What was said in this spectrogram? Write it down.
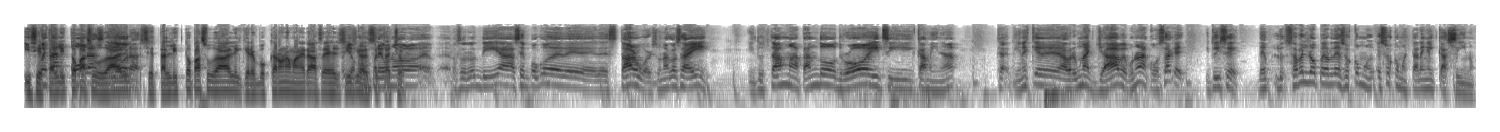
y si estás listo para sudar, si estás listo para sudar y quieres buscar una manera de hacer Yo ejercicio, eso compré uno eh, los otros días, hace poco, de, de- de Star Wars, una cosa ahí. Y tú estás matando droids y caminar. Ca- Tienes que abrir una llave, una cosa que. Y tú dices, ¿sabes lo peor de eso? Es como, eso es como estar en el casino.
